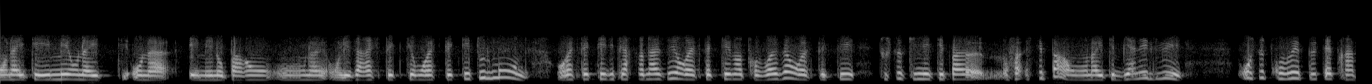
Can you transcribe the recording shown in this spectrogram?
On a été aimés, on a, été, on a aimé nos parents, on, on les a respectés, on respectait tout le monde on respectait les personnes âgées, on respectait notre voisin, on respectait tous ceux qui n'étaient pas. Euh, enfin, je sais pas, on a été bien élevés. On se trouvait peut-être un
